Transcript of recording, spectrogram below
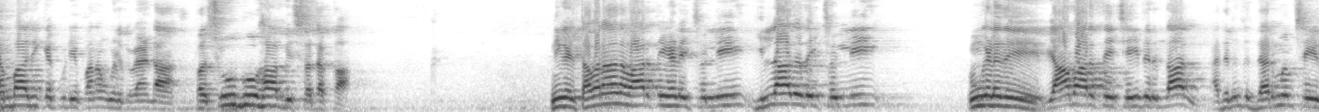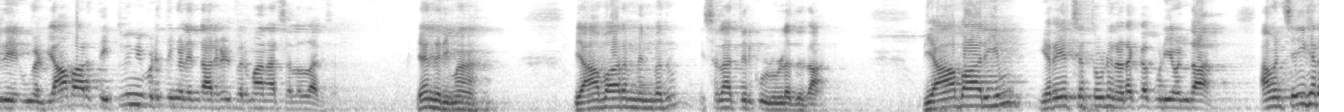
சம்பாதிக்கக்கூடிய பணம் உங்களுக்கு வேண்டாம். இப்போ சூபூஹா பி சதக்கா நீங்கள் தவறான வார்த்தைகளை சொல்லி இல்லாததை சொல்லி உங்களது வியாபாரத்தை செய்திருந்தால் அதிலிருந்து தர்மம் செய்து உங்கள் வியாபாரத்தை தூய்மைப்படுத்துங்கள் என்றார்கள் பெருமானார் செல்லல்லா அலிசல் ஏன் தெரியுமா? வியாபாரம் என்பதும் இஸ்லாத்திற்குள் உள்ளதுதான். வியாபாரியும் இறையச்சத்தோடு நடக்கக்கூடியவன் தான். அவன் செய்கிற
